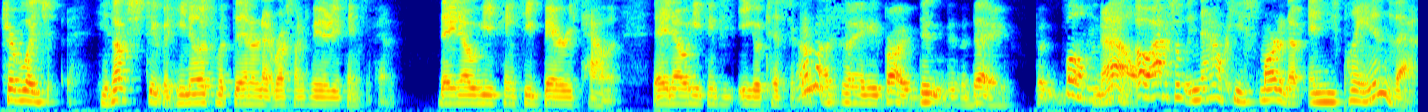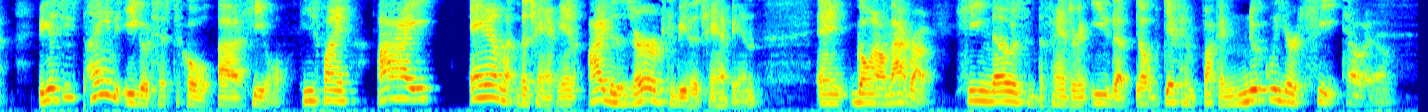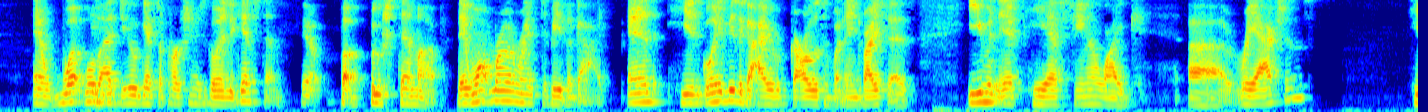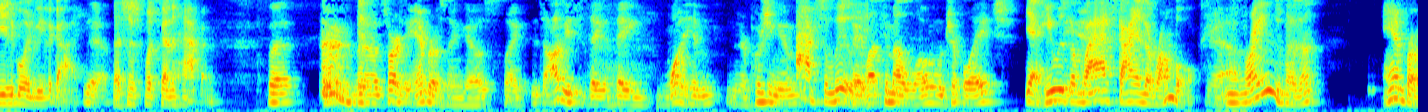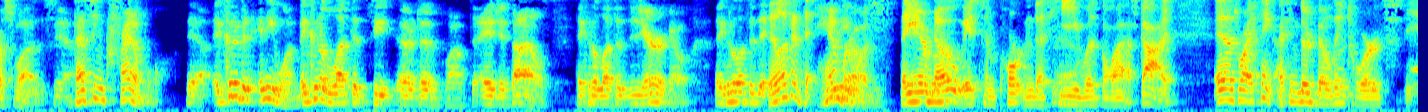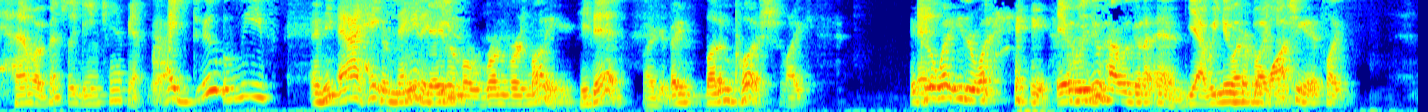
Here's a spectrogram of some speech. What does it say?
Triple H, he's not stupid. He knows what the internet wrestling community thinks of him. They know he thinks he buries talent. They know he thinks he's egotistical. I'm not saying he probably didn't in the day, but Well, now, Oh, absolutely. Now he's smart enough, and he's playing into that because he's playing the egotistical uh, heel. He's playing, I am the champion. I deserve to be the champion, and going on that route. He knows that the fans are going to eat it up. It'll give him fucking nuclear heat. oh yeah, And what will that do against the person who's going against him? Yep. But boost them up. They want Roman Reigns to be the guy. And he is going to be the guy regardless of what anybody says. Even if he has Cena like uh, reactions, he's going to be the guy. yeah. That's just what's going to happen. But, but as far as the Ambrose thing goes, like it's obvious that they they want him and they're pushing him. Absolutely. They left him alone with Triple H. yeah, he was the Yeah. last guy in the Rumble. Yeah. Reigns wasn't. Ambrose was. Yeah. That's incredible. Yeah, it could have been anyone. They could have left it C, or to well to AJ Styles. They could have left it to Jericho. They could have left it. They To, left it to Ambrose. They Ambrose. know it's important that he was the last guy. And that's why I think. I think they're building towards him eventually being champion. Yeah. I do believe and he and I hate saying me, it, Gave him a run for his money. he did. Like they let him push. Like it could have went either way. It we was- knew how it was going to end. Yeah, we knew but, but watching it, it's like,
